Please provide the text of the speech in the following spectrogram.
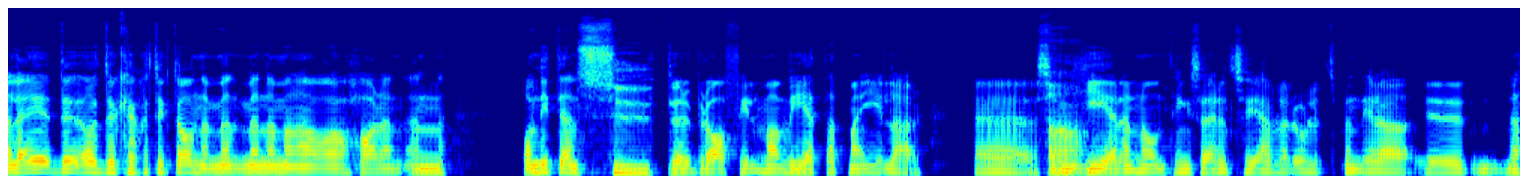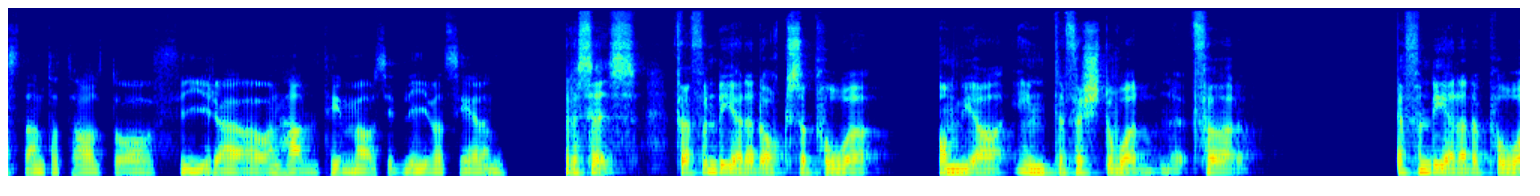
Eller du, du kanske tyckte om den, men, men när man har en, en... Om det inte är en superbra film man vet att man gillar, eh, som Ja. ger en någonting så är det inte så jävla roligt att spendera eh, nästan totalt då, fyra och en halv timme av sitt liv att se den. Precis. För jag funderade också på om jag inte förstår... För jag funderade på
